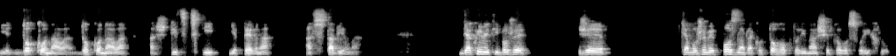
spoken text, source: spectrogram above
je dokonalá, dokonalá a vždycky je pevná a stabilná. Ďakujeme ti, Bože, že ťa môžeme poznať ako toho, ktorý má všetko vo svojich rúk.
